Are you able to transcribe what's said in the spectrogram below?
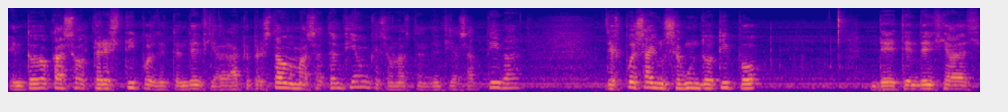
en todo caso tres tipos de tendencias, a la que prestamos más atención, que son las tendencias activas, después hay un segundo tipo de tendencias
